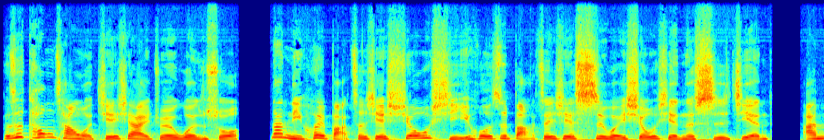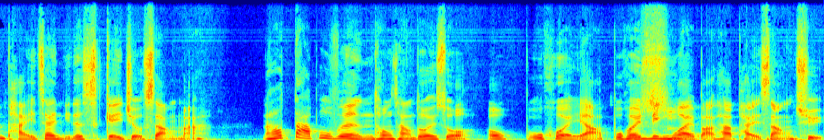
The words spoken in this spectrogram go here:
可是，通常我接下来就会问说，那你会把这些休息，或是把这些视为休闲的时间？安排在你的 schedule 上嘛？然后大部分人通常都会说：“哦，不会啊，不会另外把它排上去。”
